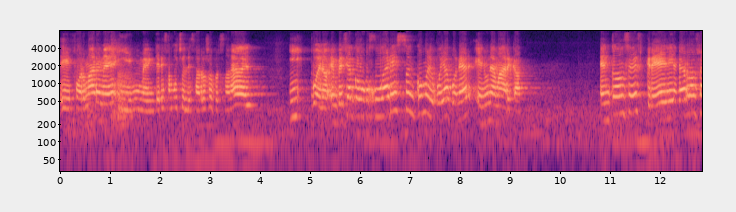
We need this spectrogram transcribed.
eh, formarme y me interesa mucho el desarrollo personal. Y bueno, empecé a conjugar eso en cómo lo podía poner en una marca. Entonces creé Elia Rosa,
